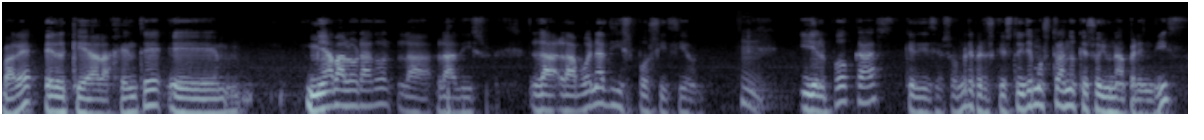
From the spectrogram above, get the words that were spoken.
¿vale? El que a la gente eh, me ha valorado la, la, la, buena disposición. Hmm y el podcast que dices, hombre, pero es que estoy demostrando que soy un aprendiz,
